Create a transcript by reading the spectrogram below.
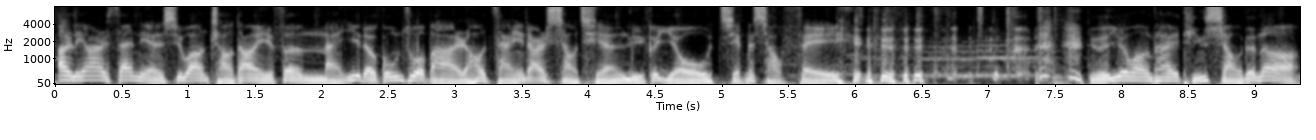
二零二三年希望找到一份满意的工作吧，然后攒一点小钱，旅个游，减个小肥。你的愿望它还挺小的呢。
